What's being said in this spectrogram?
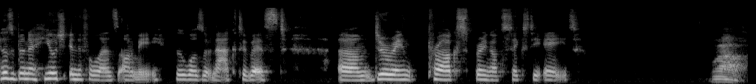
who's been a huge influence on me, who was an activist um, during Prague Spring of 68. Wow.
